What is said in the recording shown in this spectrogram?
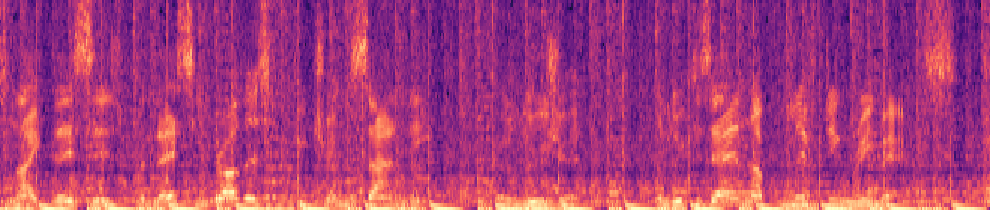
Tonight, this is Vanessa Brothers featuring Sandy, Illusion, the Lucas N Uplifting Remix.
